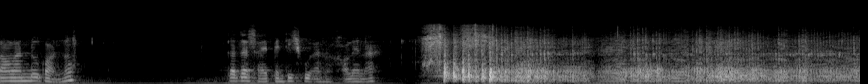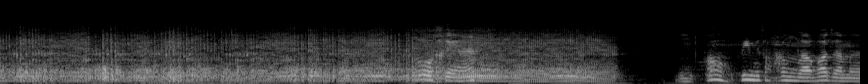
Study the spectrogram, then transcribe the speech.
ลองรันดูก่อนเนาะก็จะใช้เป็นที่ชูอันของเขาเลยนะ เคนะนี่อ้าววิ่งไปสักพักหนึ่งเราก็จะมา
